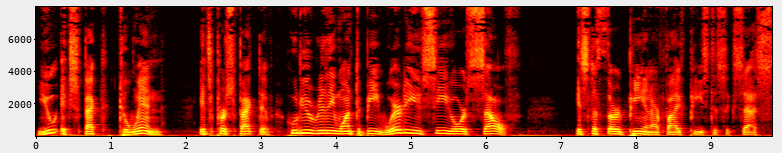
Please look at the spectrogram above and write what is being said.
you expect to win. It's perspective. Who do you really want to be? Where do you see yourself? It's the third P in our five P's to success.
